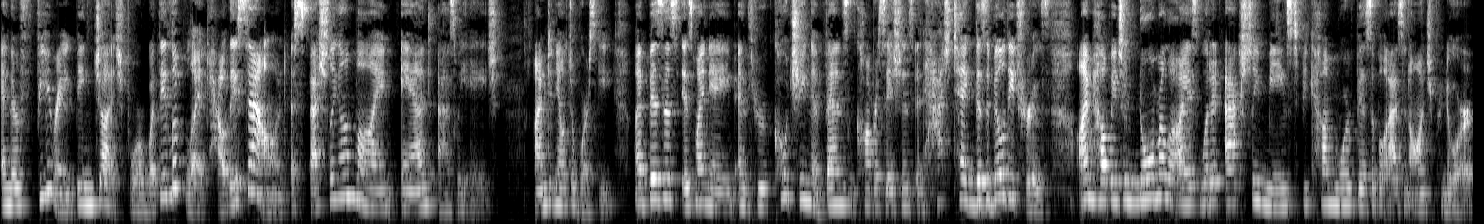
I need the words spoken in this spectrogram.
And they're fearing being judged for what they look like, how they sound, especially online and as we age. I'm Danielle Joworski. My business is my name, and through coaching, events, and conversations and hashtag visibility truths, I'm helping to normalize what it actually means to become more visible as an entrepreneur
